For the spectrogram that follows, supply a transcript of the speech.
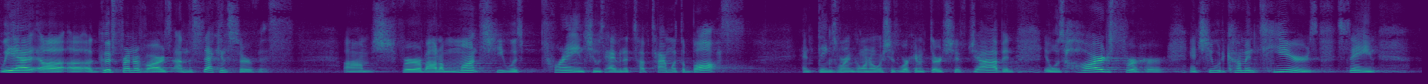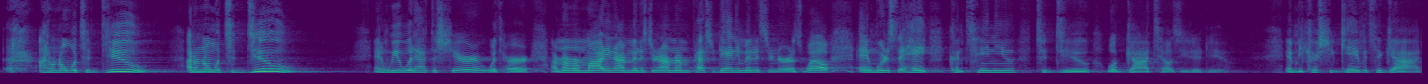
we had a, a good friend of ours on the second service. Um, for about a month, she was praying. She was having a tough time with the boss and things weren't going on. She was working a third shift job, and it was hard for her. And she would come in tears saying, I don't know what to do. I don't know what to do. And we would have to share with her. I remember Marty and I ministering. I remember Pastor Danny ministering her as well. And we're just say, hey, continue to do what God tells you to do. And because she gave it to God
